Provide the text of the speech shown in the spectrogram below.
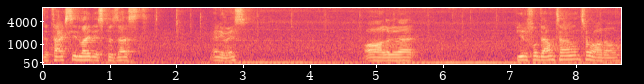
The taxi light is possessed. Anyways. Oh, look at that. Beautiful downtown Toronto.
